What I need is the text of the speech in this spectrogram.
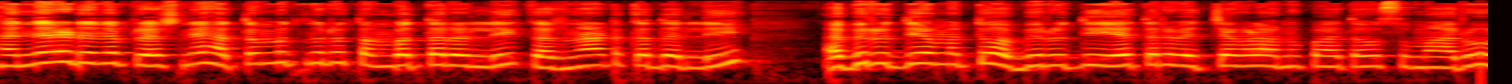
ಹನ್ನೆರಡನೇ ಪ್ರಶ್ನೆ ಹತ್ತೊಂಬತ್ತು ನೂರ ತೊಂಬತ್ತರಲ್ಲಿ ಕರ್ನಾಟಕದಲ್ಲಿ ಅಭಿವೃದ್ಧಿಯ ಮತ್ತು ಅಭಿವೃದ್ಧಿಯೇತರ ವೆಚ್ಚಗಳ ಅನುಪಾತವು ಸುಮಾರು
